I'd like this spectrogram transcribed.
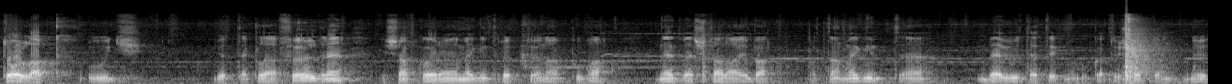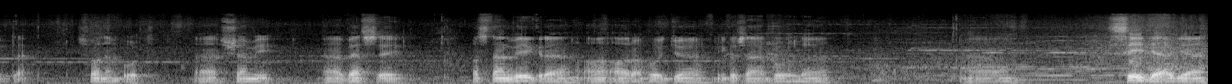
tollak úgy jöttek le a földre, és akkor megint rögtön a puha, nedves talajba ottan megint beültették magukat, és ottan nőttek. Szóval nem volt semmi eh, veszély. Aztán végre arra, hogy igazából szégyelje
